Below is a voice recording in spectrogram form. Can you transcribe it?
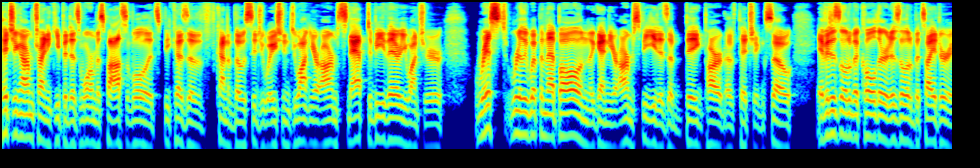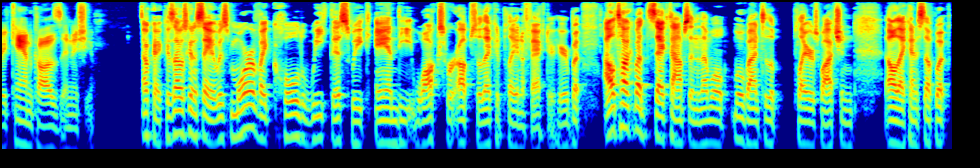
pitching arm, trying to keep it as warm as possible. It's because of kind of those situations. You want your arm snap to be there. You want your wrist really whipping that ball. And again, your arm speed is a big part of pitching. So if it is a little bit colder, it is a little bit tighter, it can cause an issue. Okay, because I was going to say it was more of a cold week this week, and the walks were up, so that could play in a factor here. But I'll talk about Zach Thompson, and then we'll move on to the players watching all that kind of stuff. But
